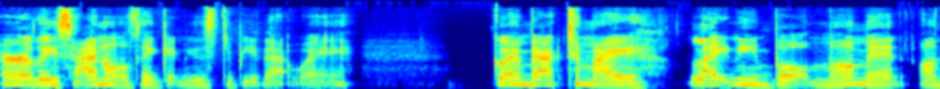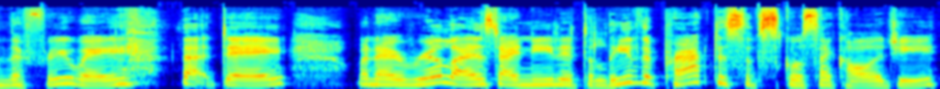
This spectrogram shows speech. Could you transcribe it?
Or at least I don't think it needs to be that way. Going back to my lightning bolt moment on the freeway that day when I realized I needed to leave the practice of school psychology,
